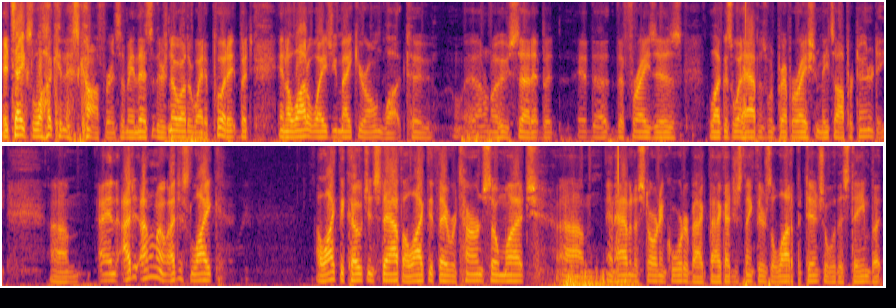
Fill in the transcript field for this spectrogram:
It takes luck in this conference. I mean, there's there's no other way to put it. But in a lot of ways, you make your own luck too. I don't know who said it, but the the phrase is "luck is what happens when preparation meets opportunity." Um, and I, I don't know. I just like I like the coaching staff. I like that they return so much um, and having a starting quarterback back. I just think there's a lot of potential with this team. But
